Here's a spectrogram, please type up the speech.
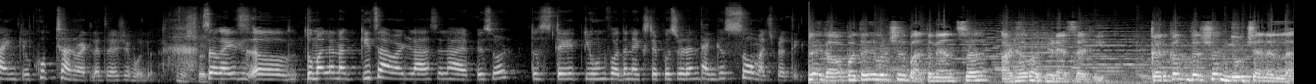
thank you खूप छान वाटलं तुझ्याशी बोलून. सो गाईज तुम्हाला नक्कीच आवडला असेल हा एपिसोड तर stay tune for the next episode and thank you so much Prateek आपल्या गाव पातळीवरच्या बातम्यांचा आढावा घेण्यासाठी कर्कम दर्शन न्यूज चॅनलला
